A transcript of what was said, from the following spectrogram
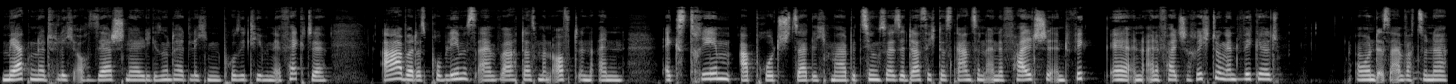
merken natürlich auch sehr schnell die gesundheitlichen positiven Effekte. Aber das Problem ist einfach, dass man oft in ein Extrem abrutscht, sag ich mal, beziehungsweise dass sich das Ganze in eine falsche Entwick äh, in eine falsche Richtung entwickelt und es einfach zu einer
